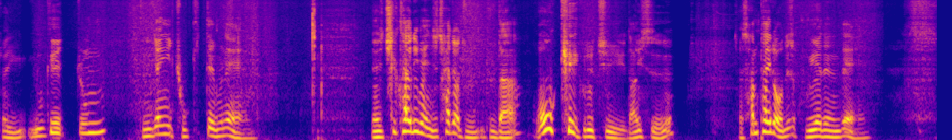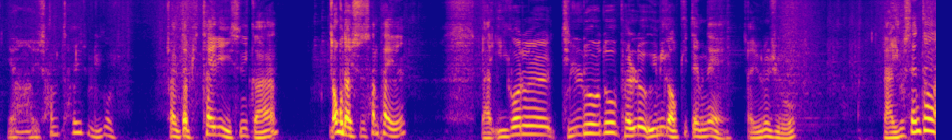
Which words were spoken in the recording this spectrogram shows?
자, 이- 요게 좀 굉장히 좋기 때문에 7타일이면 이제 찾아 둘, 둘 다. 오케이, 그렇지. 나이스. 자, 3타일을 어디서 구해야 되는데 야, 이 3타일을 이거 자, 일단 B타일이 있으니까 어, 나이스. 3타일. 야, 이거를 딜로도 별로 의미가 없기 때문에 자, 이런 식으로 야, 이거 센터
